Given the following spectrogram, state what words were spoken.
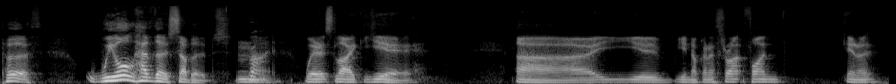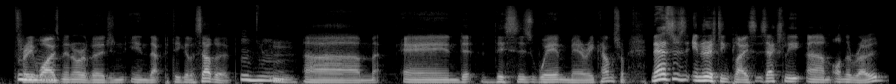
Perth. We all have those suburbs Right. where it's like, yeah, uh, you you're not going to thri- find, you know, 3 wise men or a virgin in that particular suburb. Um, and this is where Mary comes from. Nazareth is an interesting place. It's actually um, on the road,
